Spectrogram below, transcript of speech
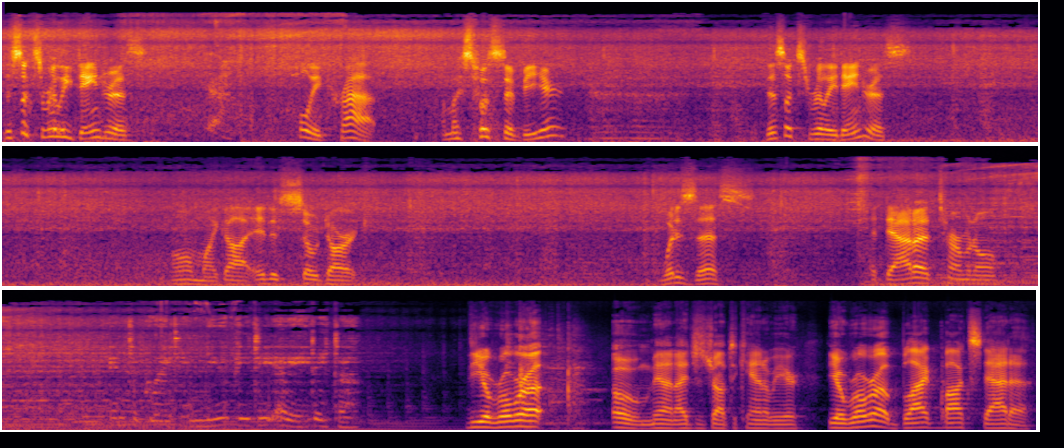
This looks really dangerous. Holy crap. Am I supposed to be here? This looks really dangerous. Oh my god, it is so dark. What is this? A data terminal. Data. The Aurora... Oh man, I just dropped a can over here. The Aurora black box data.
